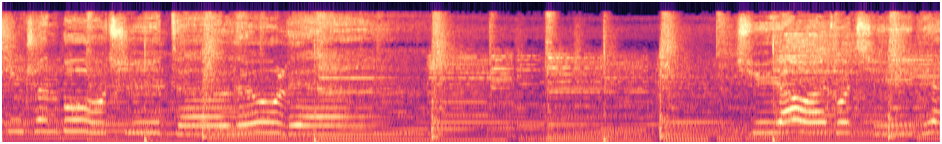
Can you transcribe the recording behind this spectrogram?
青春不值得留恋？需要爱过几遍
